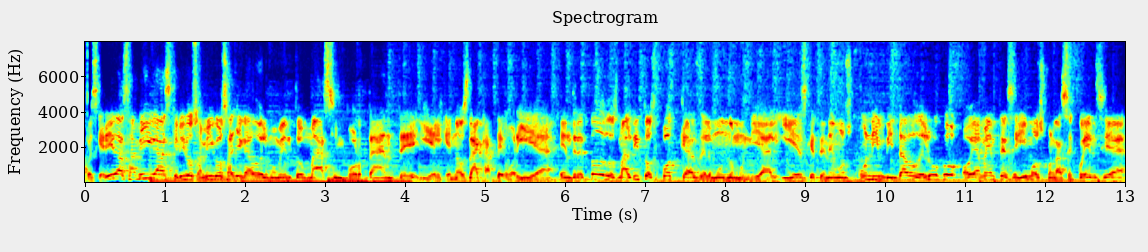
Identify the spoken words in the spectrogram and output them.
Pues queridas amigas, queridos amigos, ha llegado el momento más importante y el que nos da categoría entre todos los malditos podcasts del mundo mundial y es que tenemos un invitado de lujo. Obviamente seguimos con la secuencia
